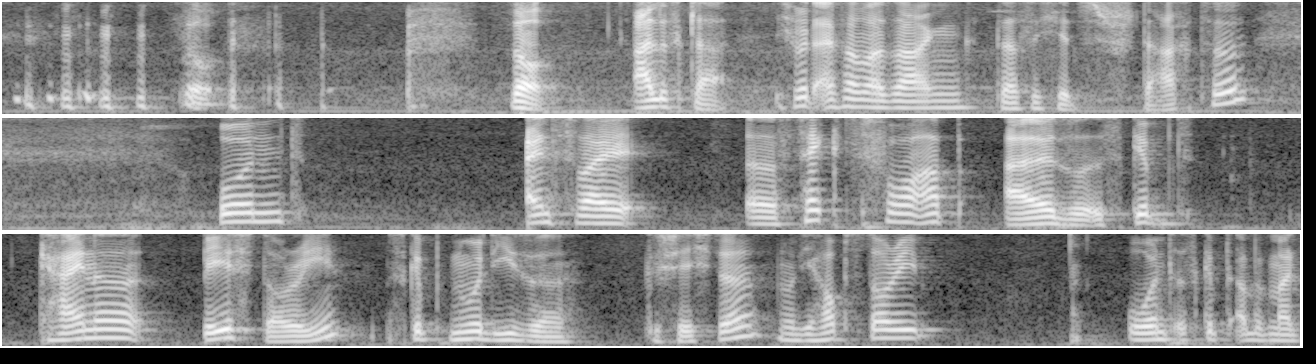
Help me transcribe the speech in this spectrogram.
so, So, alles klar. Ich würde einfach mal sagen, dass ich jetzt starte. Und ein, zwei äh, Facts vorab. Also, es gibt keine B-Story. Es gibt nur diese Geschichte, nur die Hauptstory. Und es gibt aber mal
